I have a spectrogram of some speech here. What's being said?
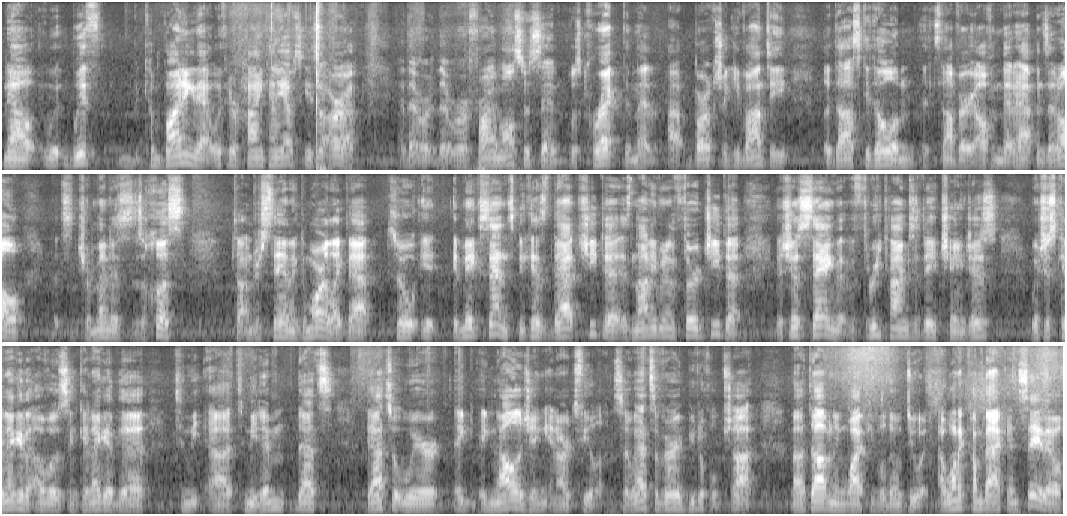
Now, with, combining that with Rechaim Kanievsky's Za'ara, that, that Rafraim also said was correct, and that uh, Baruch Shekivanti, Ladas Gedolim, it's not very often that happens at all. It's a tremendous zechus to understand a Gemara like that. So it, it makes sense because that Shita is not even a third Shita. It's just saying that the three times a day changes, which is connected to Avos and connected the to, uh, to meet him. That's that's what we're acknowledging in our tefillah. So that's a very beautiful shot about davening. Why people don't do it. I want to come back and say though,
